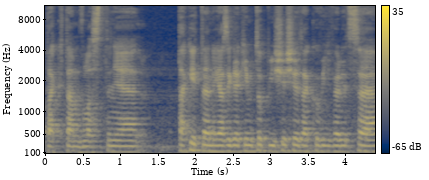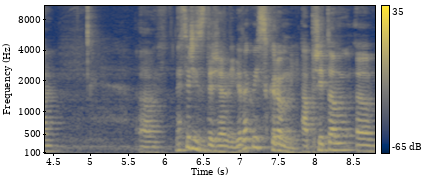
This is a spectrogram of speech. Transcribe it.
tak tam vlastně taky ten jazyk, jakým to píšeš, je takový velice nechci říct zdrženlivý, je takový skromný a přitom uh,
